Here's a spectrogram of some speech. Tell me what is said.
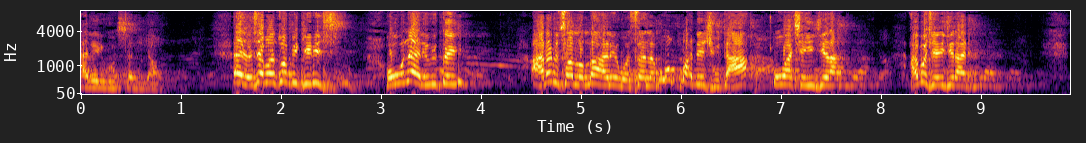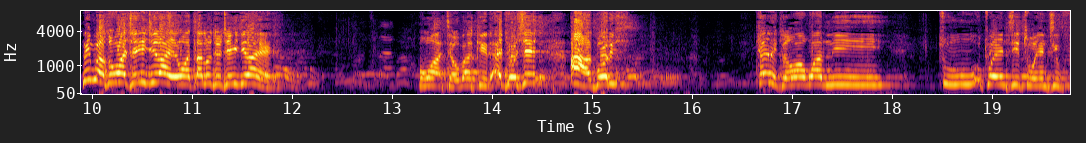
alaihi wasallam ẹ̀yọ̀ sẹ́mọ́ tó bí kiri? Òun náà ni wípé Ànábì sallallahu alaihi wasallam ó pàdé ṣùtá ó wá ṣe ìjírá àbí ó ṣe ìjírá ni? Nígbà tó wá ṣe ìjírá yẹn wọ́n ta lójó ṣe ìjírá yẹn? Wọ́n àti ọba kiri ẹjọ́ ṣe àgbọ́rí kẹ́nìkan wá wá ní 2024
